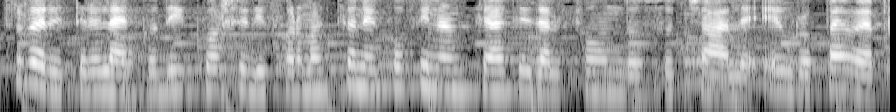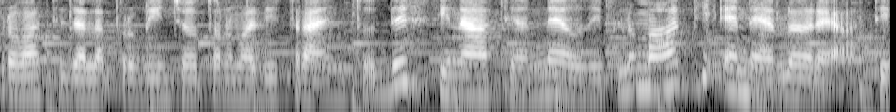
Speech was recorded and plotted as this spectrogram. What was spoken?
troverete l'elenco dei corsi di formazione cofinanziati dal Fondo Sociale Europeo e approvati dalla Provincia Autonoma di Trento, destinati a neodiplomati e neolaureati.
